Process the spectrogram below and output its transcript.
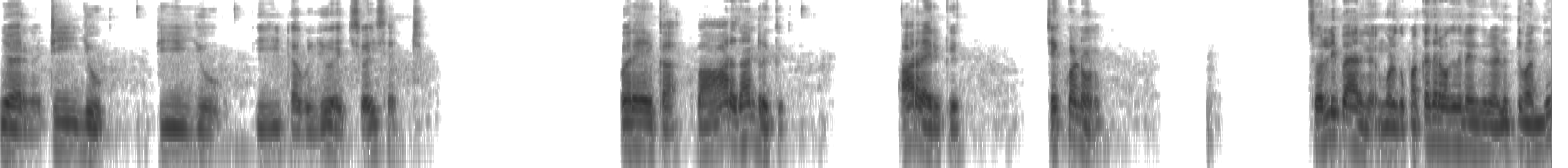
இங்கே பாருங்க. T U T U W X Y Z ஒரே இருக்கா? இப்போ ஆறு தான் இருக்கு. ஆறா இருக்கு. செக் பண்ணணும். சொல்லி பாருங்க. உங்களுக்கு பக்கத்துல பக்கத்துல இருக்கிற எழுத்து வந்து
